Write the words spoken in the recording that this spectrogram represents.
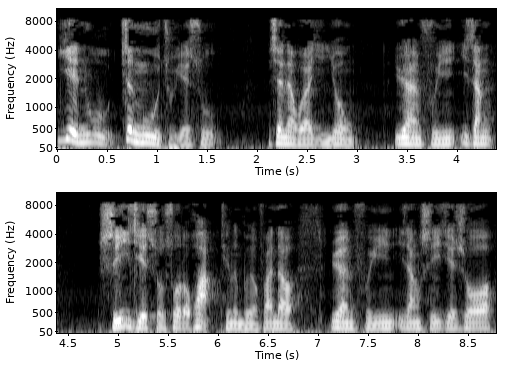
厌恶憎恶主耶稣。”现在我要引用约翰福音一章十一节所说的话，听众朋友翻到约翰福音一章十一节说：“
